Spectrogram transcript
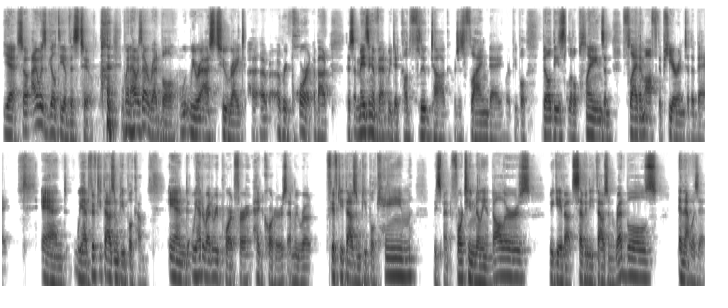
yeah, so I was guilty of this too. when I was at Red Bull, we were asked to write a, a, report about this amazing event we did called Flugtag, which is Flying Day, where people build these little planes and fly them off the pier into the bay. And we had 50,000 people come. And we had to write a report for headquarters, and we wrote 50,000 people came. We spent $14 million. We gave out 70,000 Red Bulls, and that was it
